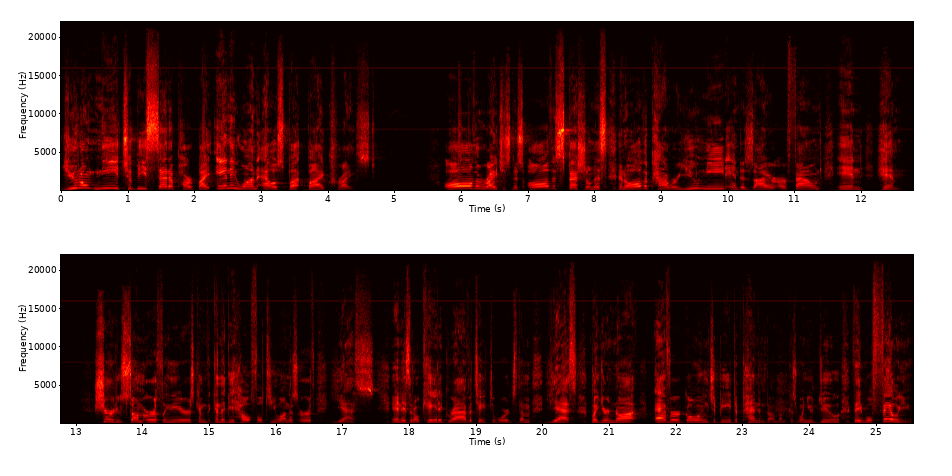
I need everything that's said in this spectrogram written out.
you don't need to be set apart by anyone else but by Christ. All the righteousness, all the specialness, and all the power you need and desire are found in Him. Sure, do some earthly leaders, can, can they be helpful to you on this earth? Yes. And is it okay to gravitate towards them? Yes. But you're not ever going to be dependent on them because when you do, they will fail you.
